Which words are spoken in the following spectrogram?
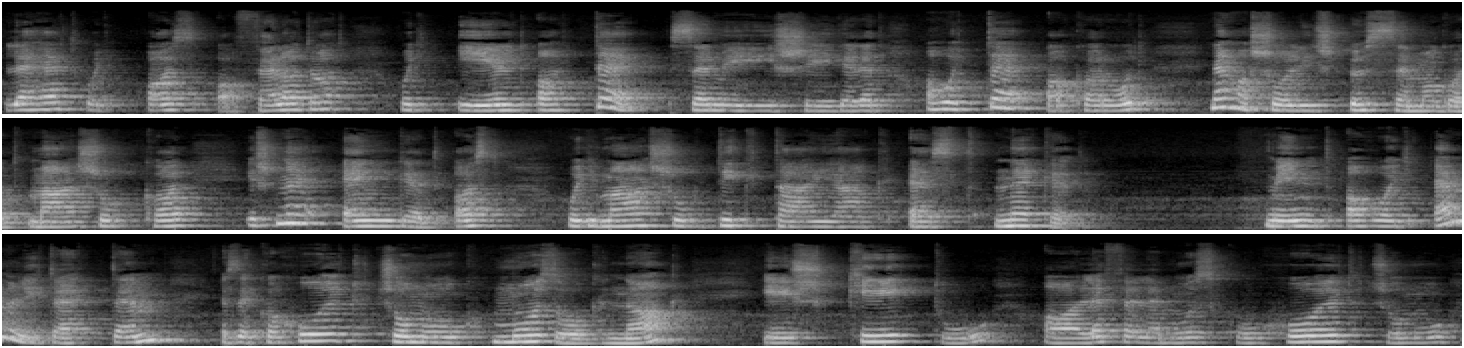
Lehet, hogy az a feladat, hogy éld a te személyiségedet, ahogy te akarod, ne hasonlítsd össze magad másokkal, és ne engedd azt, hogy mások diktálják ezt neked. Mint ahogy említettem, ezek a holt csomók mozognak, és kétú, a lefele mozgó holt csomó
